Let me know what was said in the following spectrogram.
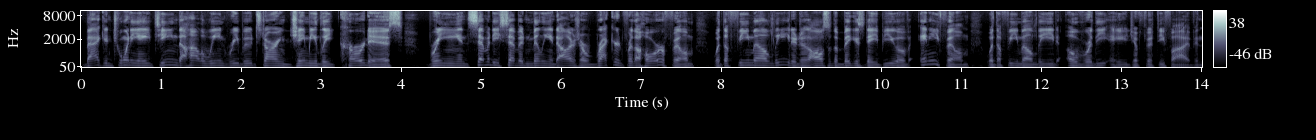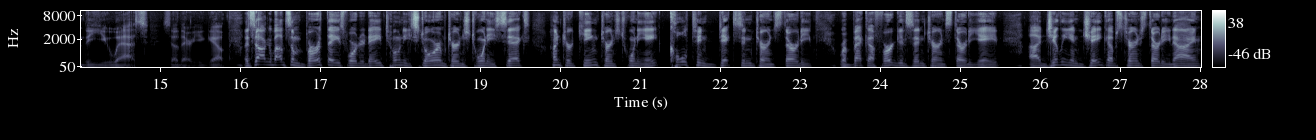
Back in 2018, the Halloween reboot starring Jamie Lee Curtis bringing in $77 million, a record for the horror film with a female lead. It is also the biggest debut of any film with a female lead over the age of 55 in the U.S. So there you go. Let's talk about some birthdays for today. Toni Storm turns 26. Hunter King turns 28. Colton Dixon turns 30. Rebecca Ferguson turns 38. Uh, Gillian Jacobs turns 39.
